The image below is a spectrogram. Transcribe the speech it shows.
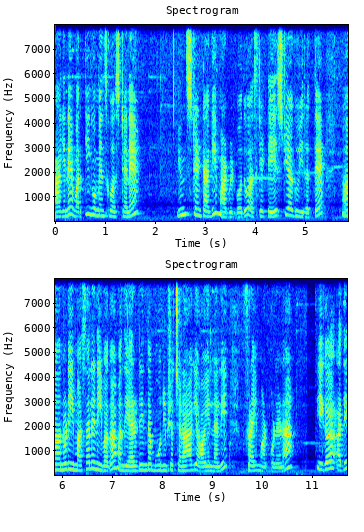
ಹಾಗೆಯೇ ವರ್ಕಿಂಗ್ ವುಮೆನ್ಸ್ಗೂ ಅಷ್ಟೇ ಇನ್ಸ್ಟೆಂಟಾಗಿ ಮಾಡಿಬಿಡ್ಬೋದು. ಅಷ್ಟೇ ಟೇಸ್ಟಿಯಾಗೂ ಇರುತ್ತೆ. ನೋಡಿ, ಈ ಮಸಾಲೆನ ಇವಾಗ ಒಂದು ಎರಡರಿಂದ ಮೂರು ನಿಮಿಷ ಚೆನ್ನಾಗಿ ಆಯಿಲ್ನಲ್ಲಿ ಫ್ರೈ ಮಾಡ್ಕೊಳ್ಳೋಣ. ಈಗ ಅದೇ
